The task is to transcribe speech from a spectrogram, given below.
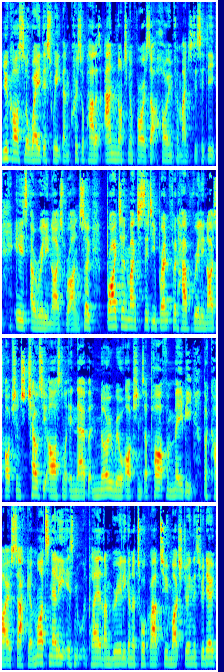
Newcastle away this week, then Crystal Palace and Nottingham Forest at home for Manchester City is a really nice run. So Brighton, Manchester City, Brentford have really nice options. Chelsea, Arsenal in there, but no real options apart from maybe Bukayo Saka. Martinelli isn't a player that I'm really going to talk about too much during this video.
